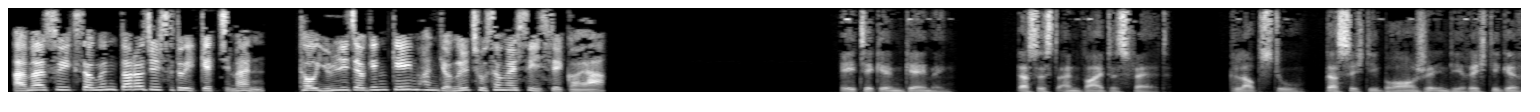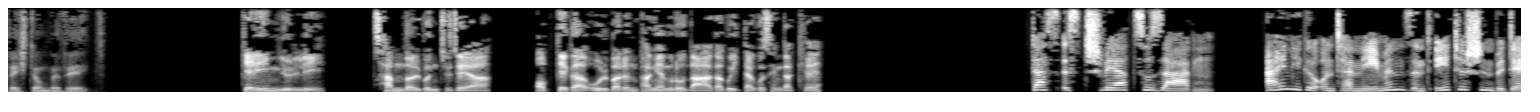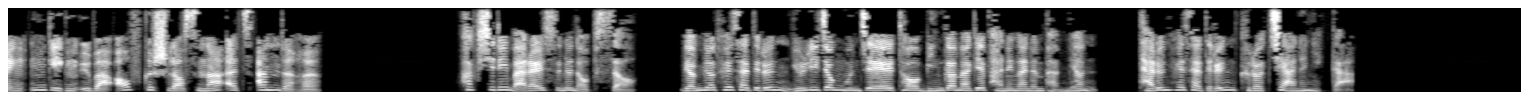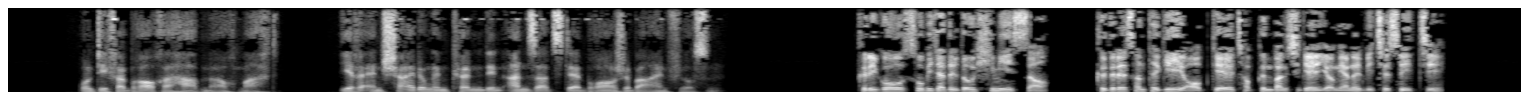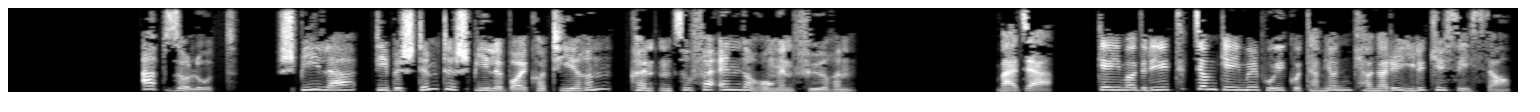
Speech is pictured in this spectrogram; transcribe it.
아마 수익성은 떨어질 수도 있겠지만, 더 윤리적인 게임 환경을 조성할 수 있을 거야. Ethik im Gaming. Das ist ein weites Feld. Glaubst du, dass sich die Branche in die richtige Richtung bewegt? 게임 윤리. 참 넓은 주제야. 업계가 올바른 방향으로 나아가고 있다고 생각해? Das ist schwer zu sagen. Einige Unternehmen sind ethischen Bedenken gegenüber aufgeschlossener als andere. 확실히 말할 수는 없어. 몇몇 회사들은 윤리적 문제에 더 민감하게 반응하는 반면, 다른 회사들은 그렇지 않으니까. Und die Verbraucher haben auch Macht. Ihre Entscheidungen können den Ansatz der Branche beeinflussen. 그리고 소비자들도 힘이 있어. 그들의 선택이 업계의 접근 방식에 영향을 미칠 수 있지. Absolut. Spieler, die bestimmte Spiele boykottieren, könnten zu Veränderungen führen. 맞아. 게이머들이 특정 게임을 보이콧하면 변화를 일으킬 수 있어.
